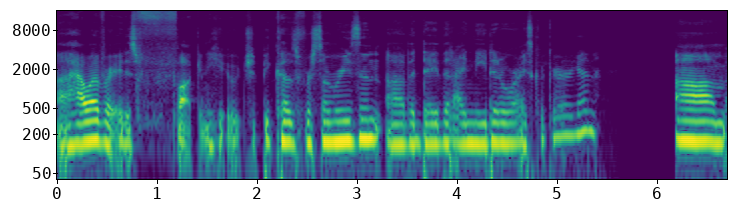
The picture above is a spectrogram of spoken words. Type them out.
Uh, however, it is fucking huge because for some reason, uh, the day that I needed a rice cooker again, um,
